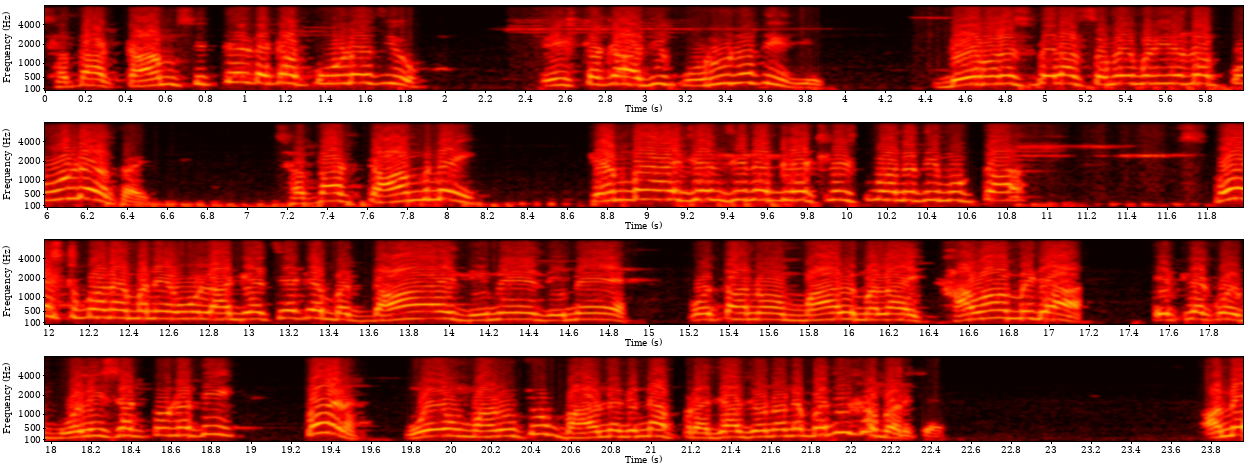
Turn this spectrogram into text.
છતાં કામ સિત્તેર ટકા પૂર્ણ થયું. ત્રીસ ટકા હજી પૂરું નથી થયું. બે વર્ષ પહેલા સમય મર્યાદા પૂર્ણ થાય. છતાં કામ નહીં. કેમ ભાઈ એજન્સીને બ્લેકલિસ્ટમાં નથી મૂકતા? સ્પષ્ટપણે મને એવું લાગે છે કે બધા ધીમે ધીમે પોતાનો માલ મલાઈ ખાવા મળ્યા એટલે કોઈ બોલી શકતું નથી. પણ હું એવું માનું છું, ભાવનગરના પ્રજાજનોને બધી ખબર છે. અમે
